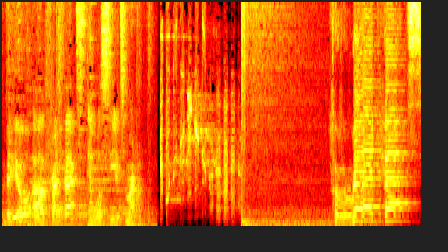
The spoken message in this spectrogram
video of Fred Facts, and we'll see you tomorrow. For Fred Facts.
